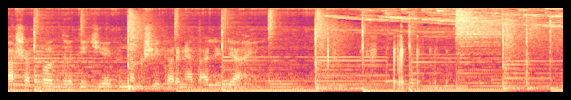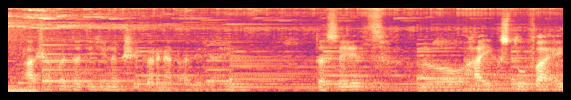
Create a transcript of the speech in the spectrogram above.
अशा पद्धतीची एक नक्षी करण्यात आलेली आहे. अशा पद्धतीची नक्षी करण्यात आलेली आहे. तसेच हा एक स्तूप आहे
